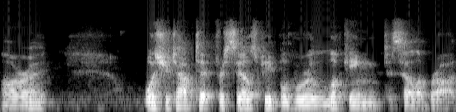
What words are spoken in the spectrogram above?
All right. What's your top tip for salespeople who are looking to sell abroad?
